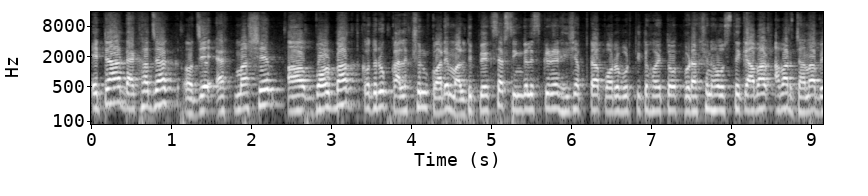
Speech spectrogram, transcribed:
এটা দেখা যাক যে এক মাসে বরবাদ কতটুকু কালেকশন করে মাল্টিপ্লেক্স আর সিঙ্গেল স্ক্রিনের হিসাবটা পরবর্তীতে হয়তো প্রোডাকশন হাউস থেকে আবার আবার জানাবে।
